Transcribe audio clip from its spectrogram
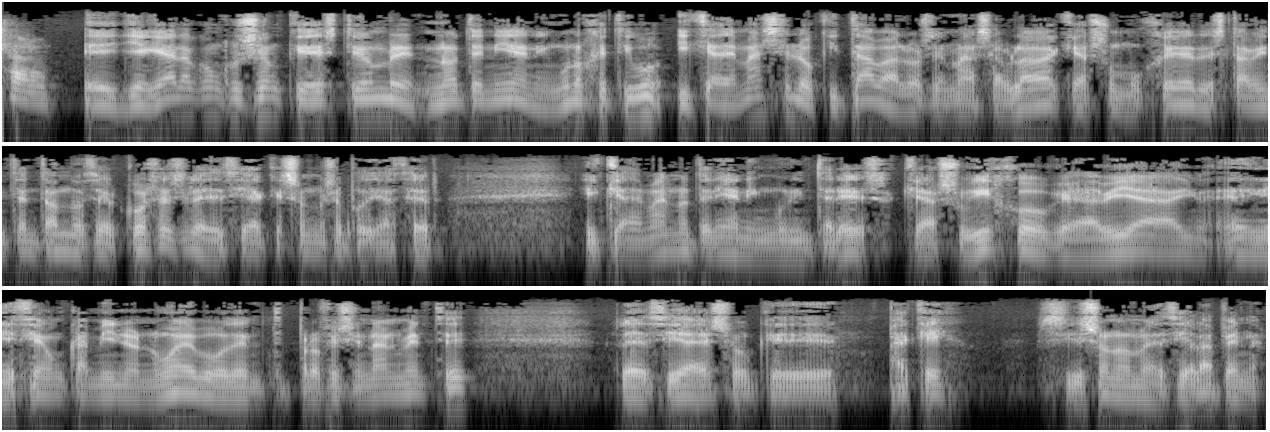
Claro. Eh, llegué a la conclusión que este hombre no tenía ningún objetivo y que además se lo quitaba a los demás. Hablaba que a su mujer estaba intentando hacer cosas y le decía que eso no se podía hacer y que además no tenía ningún interés. Que a su hijo, que había iniciado un camino nuevo profesionalmente, le decía eso, que ¿para qué? Si eso no merecía la pena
